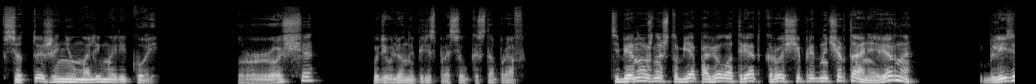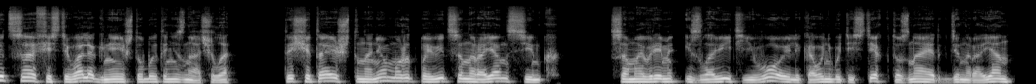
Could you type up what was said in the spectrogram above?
все той же неумолимой рекой. «Роща?» — удивленно переспросил Костоправ. «Тебе нужно, чтобы я повел отряд к роще предначертания, верно?» Близится фестиваль огней, что бы это ни значило. Ты считаешь, что на нем может появиться Нараян Синг. Самое время изловить его или кого-нибудь из тех, кто знает, где Нараян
